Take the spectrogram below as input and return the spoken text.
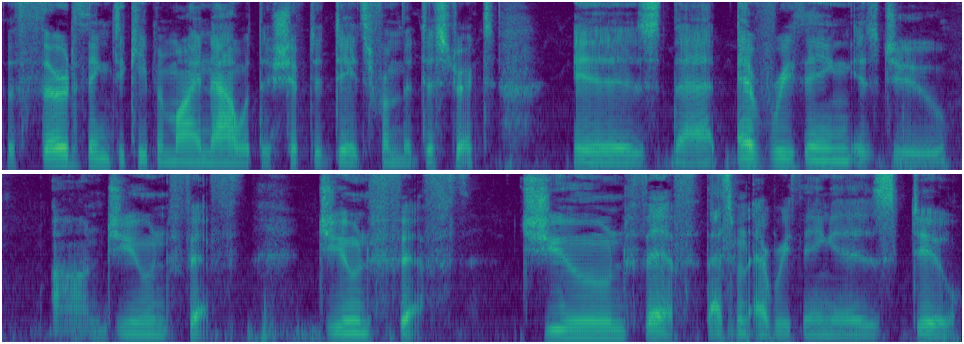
The third thing to keep in mind now with the shifted dates from the district is that everything is due on June 5th. June 5th. June 5th. That's when everything is due.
